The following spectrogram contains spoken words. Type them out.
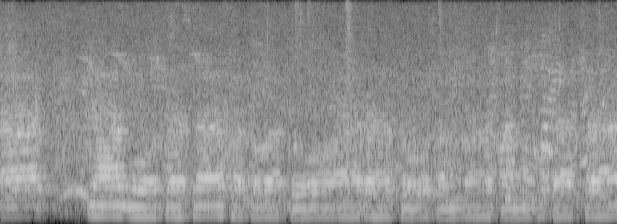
ะนะโมตัสสะภะคะวะโตอะระหะโตสัมมาสัมพุทธัสสะ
